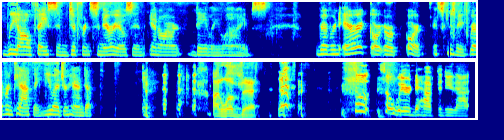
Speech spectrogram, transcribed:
we all face in different scenarios in in our daily lives. Reverend Eric, or or, or excuse me, Reverend Kathy, you had your hand up. I love that. so so weird to have to do that.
